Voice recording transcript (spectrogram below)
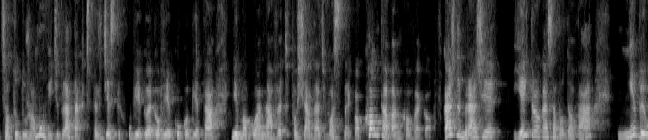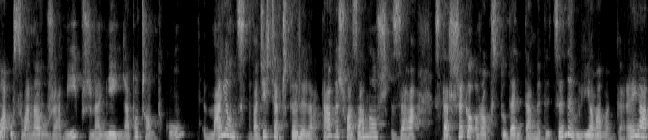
co tu dużo mówić, w latach 40. ubiegłego wieku kobieta nie mogła nawet posiadać własnego konta bankowego. W każdym razie jej droga zawodowa nie była usłana różami, przynajmniej na początku. Mając 24 lata, wyszła za mąż za starszego o rok studenta medycyny Williama McGareya.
